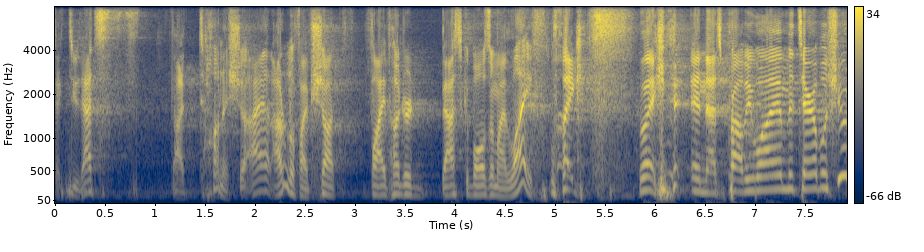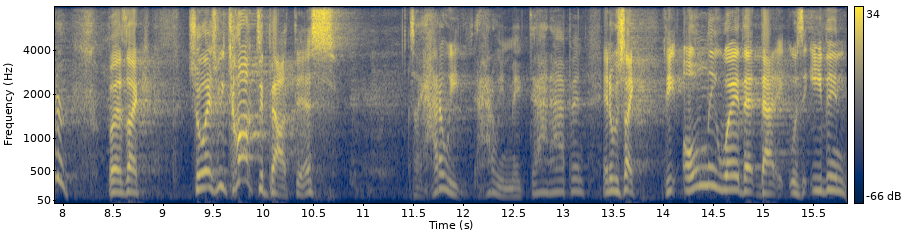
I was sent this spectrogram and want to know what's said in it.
Like, dude, that's a ton of shots. I don't know if I've shot 500 basketballs in my life. like, like, and that's probably why I'm a terrible shooter. But it's like, so as we talked about this, it's like, how do we, how do we make that happen? And it was like the only way that that was even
